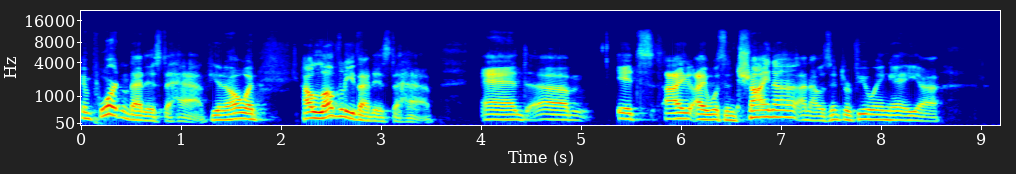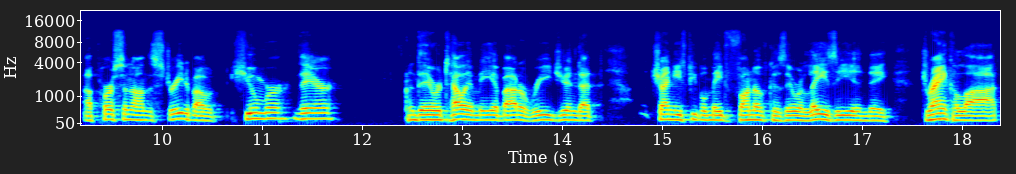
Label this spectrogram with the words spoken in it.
important that is to have, you know, and how lovely that is to have. And um, it's I, I was in China and I was interviewing a uh, a person on the street about humor there, and they were telling me about a region that Chinese people made fun of because they were lazy and they drank a lot.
